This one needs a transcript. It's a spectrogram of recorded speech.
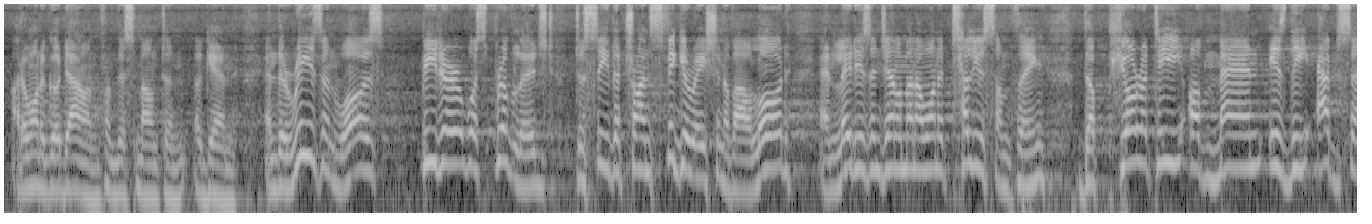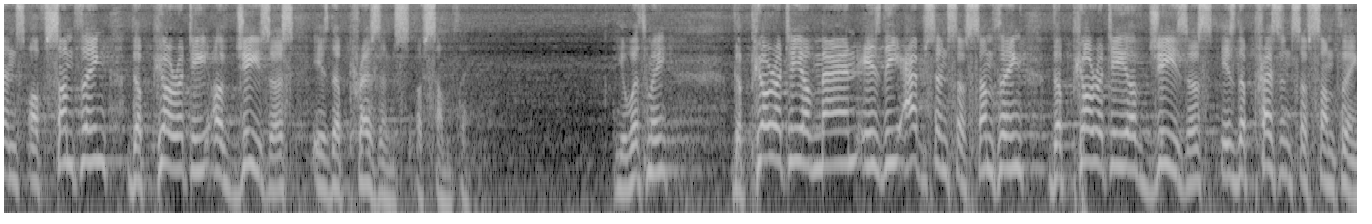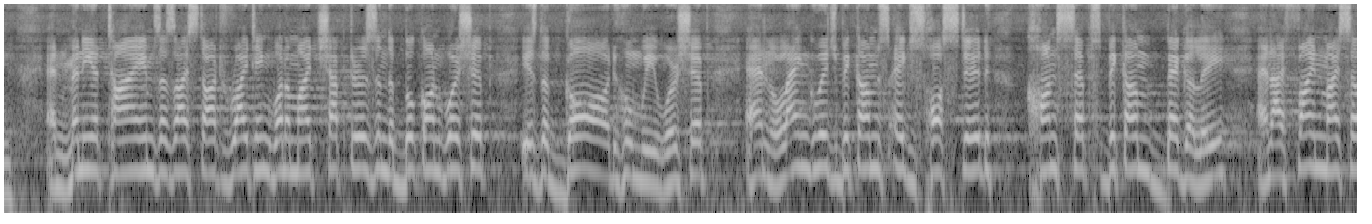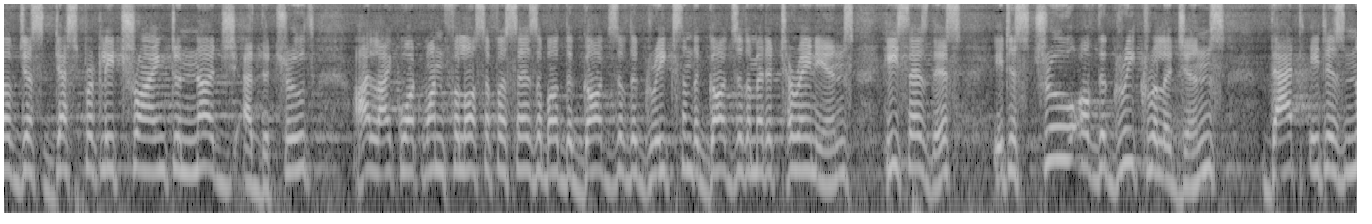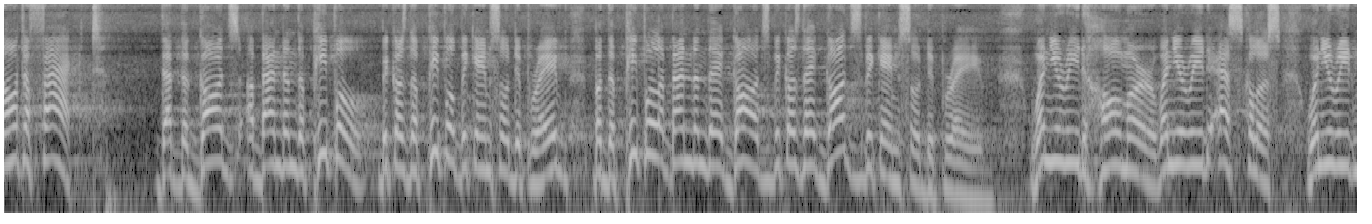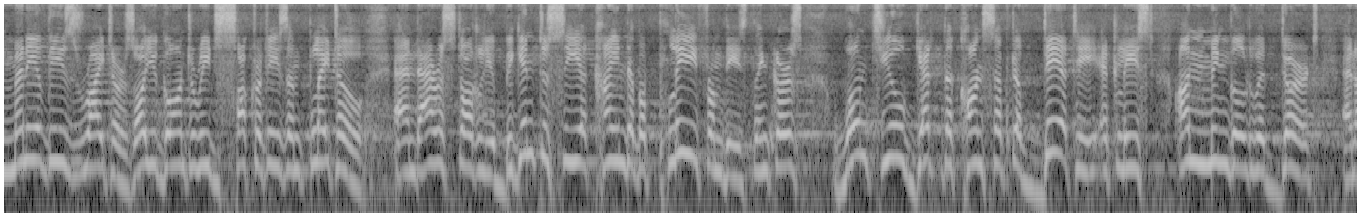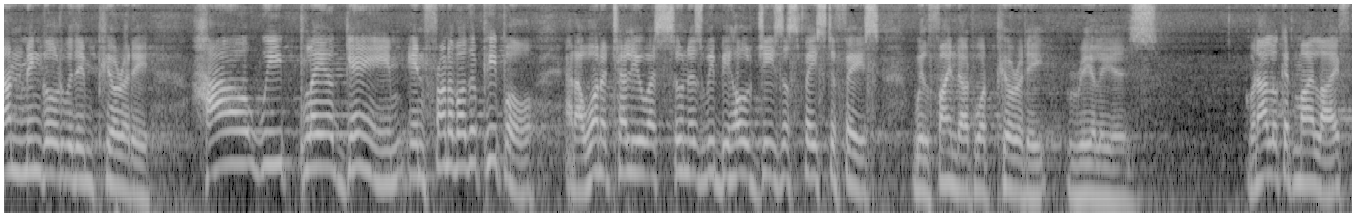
I don't want to go down from this mountain again. And the reason was Peter was privileged to see the transfiguration of our Lord. And, ladies and gentlemen, I want to tell you something. The purity of man is the absence of something, the purity of Jesus is the presence of something. You with me? The purity of man is the absence of something. The purity of Jesus is the presence of something. And many a times, as I start writing, one of my chapters in the book on worship is the God whom we worship. And language becomes exhausted, concepts become beggarly, and I find myself just desperately trying to nudge at the truth. I like what one philosopher says about the gods of the Greeks and the gods of the Mediterraneans. He says this It is true of the Greek religions that it is not a fact that the gods abandoned the people because the people became so depraved, but the people abandoned their gods because their gods became so depraved. When you read Homer, when you read Aeschylus, when you read many of these writers, or you go on to read Socrates and Plato and Aristotle, you begin to see a kind of a plea from these thinkers won't you get the concept of deity at least unmingled with dirt and unmingled with impurity? How we play a game in front of other people. And I want to tell you, as soon as we behold Jesus face to face, we'll find out what purity really is. When I look at my life,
